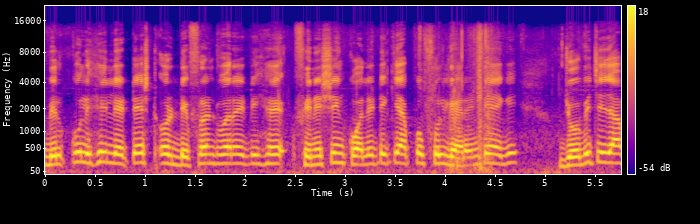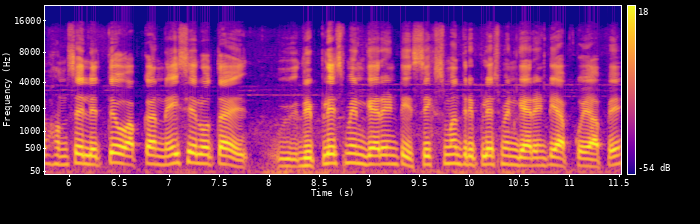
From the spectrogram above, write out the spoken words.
बिल्कुल ही लेटेस्ट और डिफरेंट वैरायटी है। फिनिशिंग क्वालिटी की आपको फुल गारंटी आएगी। जो भी चीज़ आप हमसे लेते हो, आपका नहीं सेल होता है replacement guarantee six month replacement guarantee आपको यहाँ पे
